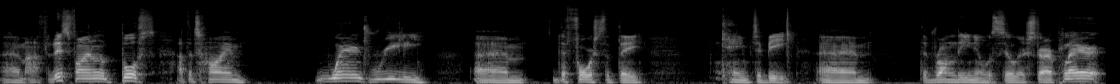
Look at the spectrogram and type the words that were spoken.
um, after this final, but at the time weren't really um, the force that they came to be. Um, the Ronaldinho was still their star player.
